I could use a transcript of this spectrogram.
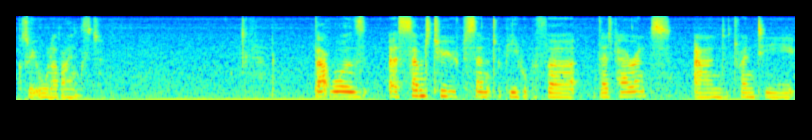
because we all love angst. That was a 72% of people prefer dead parents and 28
